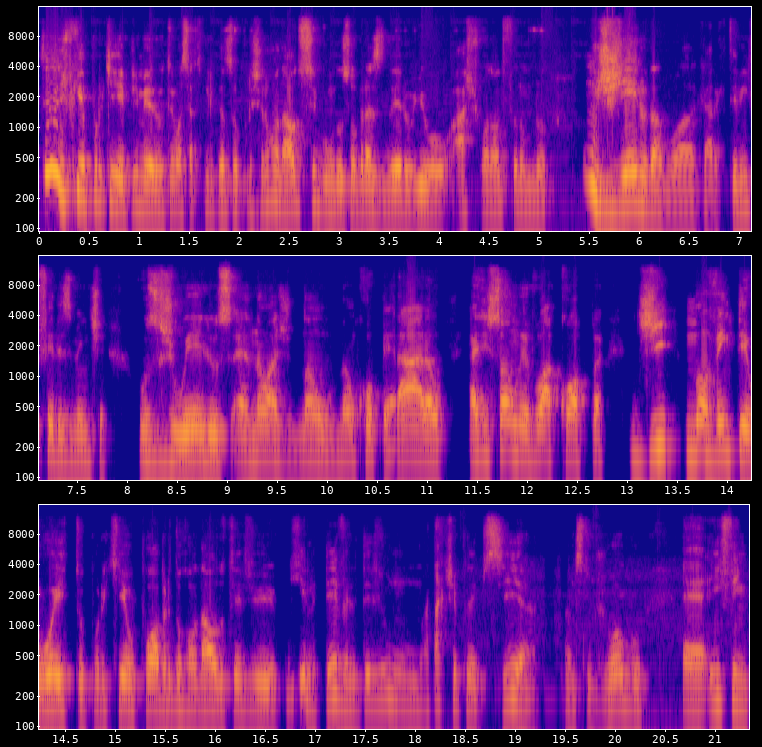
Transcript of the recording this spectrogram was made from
Simplesmente porque, porque, primeiro, eu tenho uma certa implicância com o Cristiano Ronaldo. Segundo, eu sou brasileiro e eu acho o Ronaldo Fenômeno um gênio da bola, cara, que teve, infelizmente, os joelhos é, não, não, não cooperaram. A gente só não levou a Copa de 98, porque o pobre do Ronaldo teve. O que ele teve? Ele teve um ataque de epilepsia antes do jogo. É, enfim,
